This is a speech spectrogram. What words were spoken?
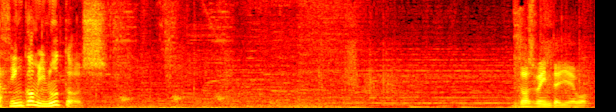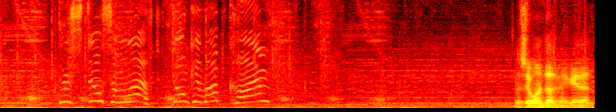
Ah, cinco minutos. 2.20 llevo. No sé cuántas me quedan.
